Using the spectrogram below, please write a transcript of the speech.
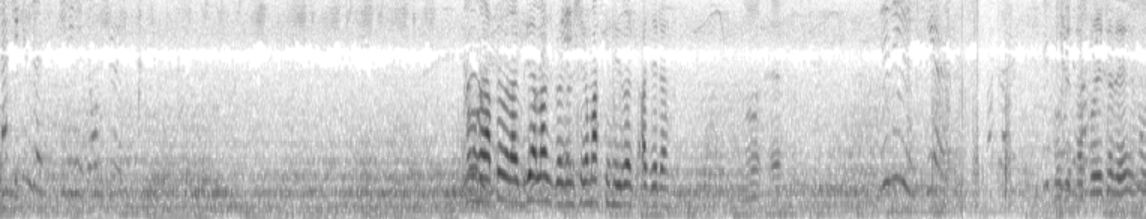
That chicken is eating his own shoes. I'm going to be able to do it. I'm not going to be able to do it. তারপরে এটারে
